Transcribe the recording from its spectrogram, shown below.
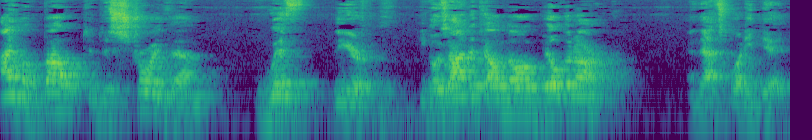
I am about to destroy them with the earth. He goes on to tell Noah, build an ark. And that's what he did.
